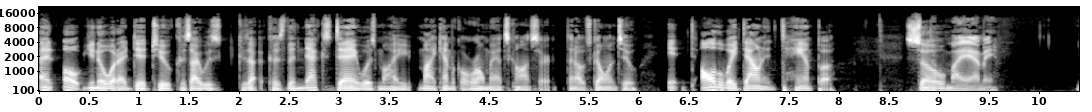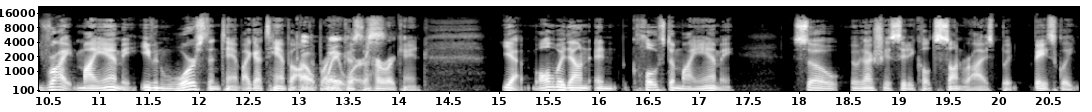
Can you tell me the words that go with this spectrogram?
and oh, you know what I did too? Because I was because the next day was my My Chemical Romance concert that I was going to, it all the way down in Tampa. So Miami. Right, Miami, even worse than Tampa. I got Tampa on Oh, the brain because of the hurricane. Yeah, all the way down and close to Miami. So it was actually a city called Sunrise, but basically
